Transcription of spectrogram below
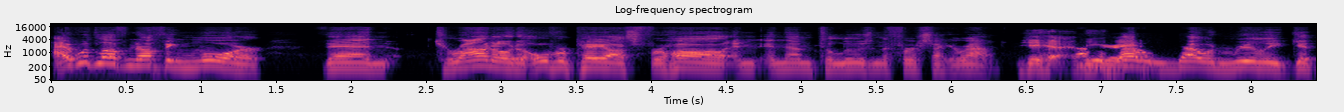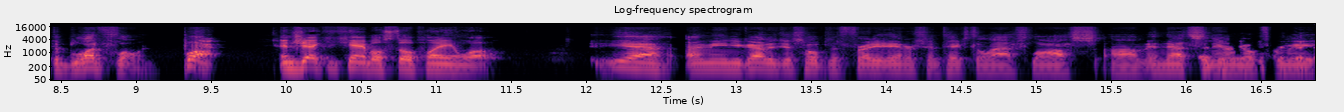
I would love nothing more than Toronto to overpay us for Hall and, and them to lose in the first second round. Yeah, that would, that would, that would really get the blood flowing. But and Jackie Campbell still playing well. Yeah, I mean, you got to just hope that Freddie Andersen takes the last loss um, in that scenario for me.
